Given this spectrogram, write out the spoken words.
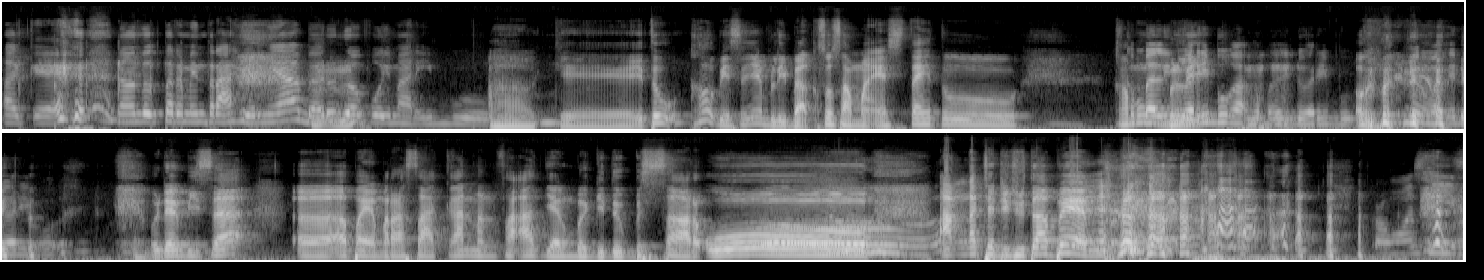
Oke. Nah untuk termin terakhirnya baru 25 ribu. Oke, itu kau biasanya beli bakso sama es teh tuh. Kamu kembali beli 2000 Kak, kembali 2000. Oh, kembali kembali 2000. udah bisa eh, apa ya merasakan manfaat yang begitu besar. Wow, angkat jadi duta BEM. Promosi, promosi.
